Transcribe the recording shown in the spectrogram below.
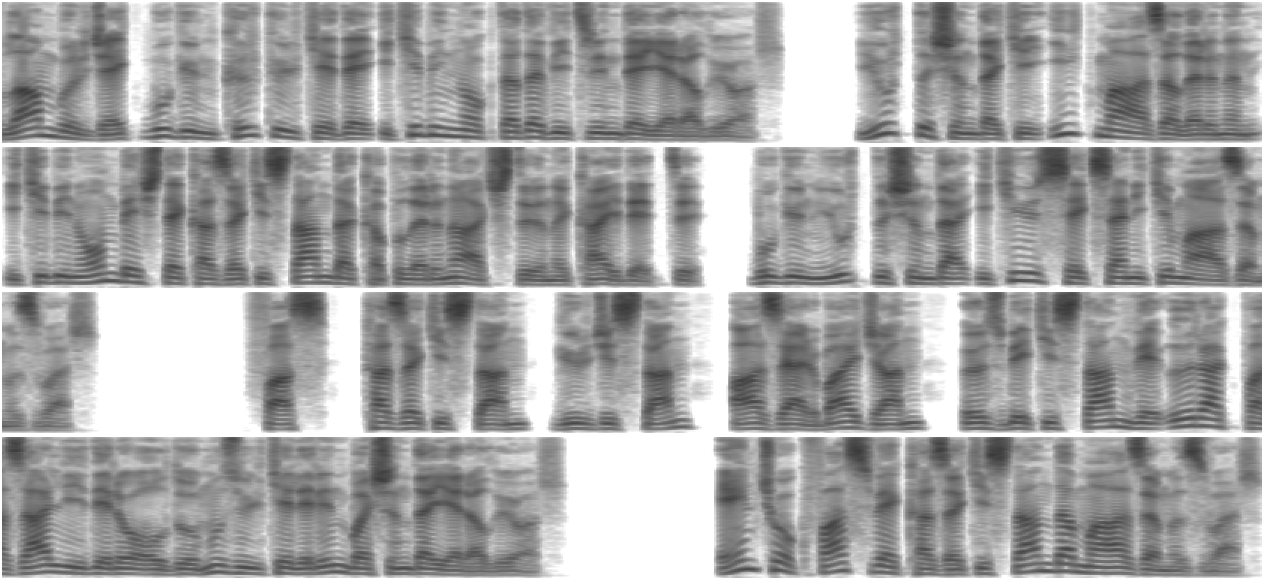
Lumberjack bugün 40 ülkede 2000 noktada vitrinde yer alıyor. Yurt dışındaki ilk mağazalarının 2015'te Kazakistan'da kapılarını açtığını kaydetti. Bugün yurt dışında 282 mağazamız var. Fas, Kazakistan, Gürcistan, Azerbaycan, Özbekistan ve Irak pazar lideri olduğumuz ülkelerin başında yer alıyor. En çok Fas ve Kazakistan'da mağazamız var.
